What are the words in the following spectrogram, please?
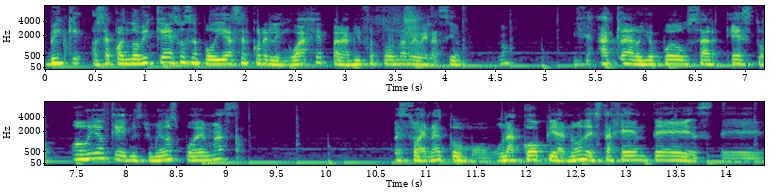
vi que, o sea, cuando vi que eso se podía hacer con el lenguaje, para mí fue toda una revelación, ¿no? Dije, ah, claro, yo puedo usar esto. Obvio que mis primeros poemas, pues suena como una copia, ¿no? De esta gente, este,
